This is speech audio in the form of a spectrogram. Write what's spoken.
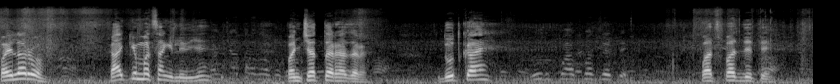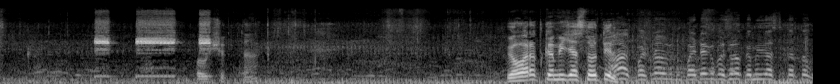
पहिला रो. काय किंमत सांगितली तिची? पंच्याहत्तर हजार. दूध काय? दूध पाच पाच येते पाच पाच देते. पाहू शकता. व्यवहारात कमी जास्त होतील? हा बसला बैठक बसलो कमी जास्त करतो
